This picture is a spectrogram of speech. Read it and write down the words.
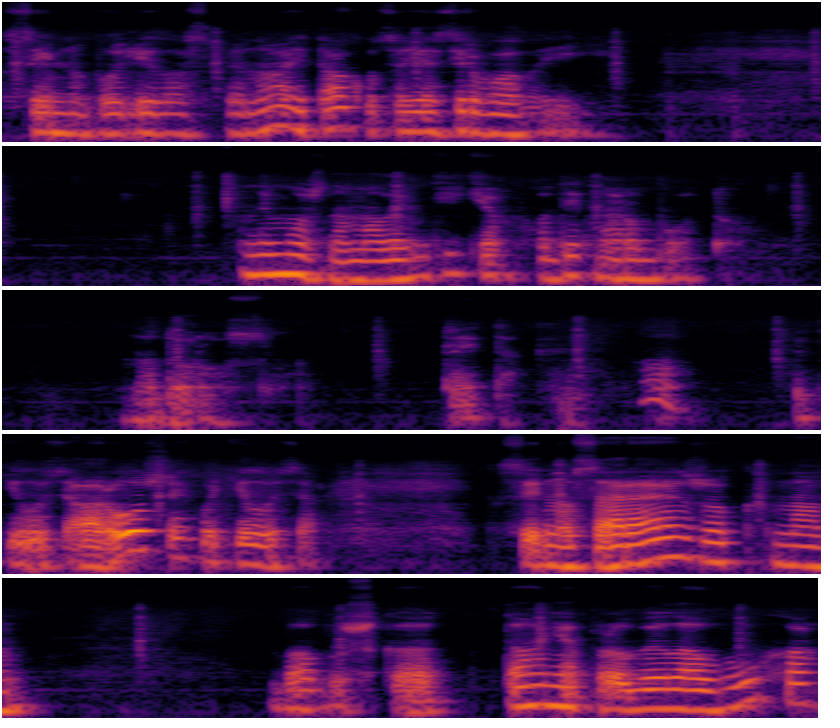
Сильно боліла спина, і так оце я зірвала її. Не можна малим дітям ходити на роботу, на дорослу. Та й так. О, хотілося грошей, хотілося сильно сережок. Нам бабушка Таня пробила вуха.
